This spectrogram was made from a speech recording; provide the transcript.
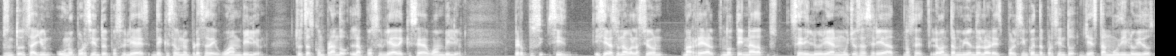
pues entonces hay un 1% de posibilidades de que sea una empresa de 1 billion. Tú estás comprando la posibilidad de que sea 1 billion. Pero pues si, hicieras una evaluación más real, pues no tiene nada, pues se diluirían mucho, o sea, sería, no sé, levantar un millón de dólares por el 50%, ya están muy diluidos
